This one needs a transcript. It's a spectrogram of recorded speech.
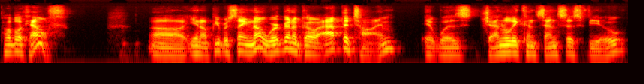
public health. Uh, you know, people are saying, no, we're going to go. At the time, it was generally consensus view,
